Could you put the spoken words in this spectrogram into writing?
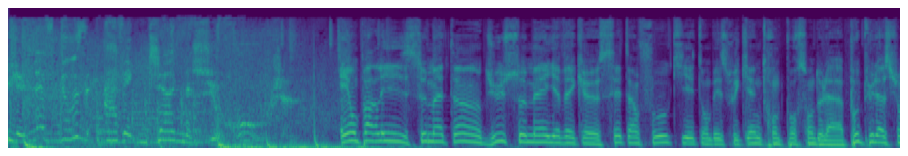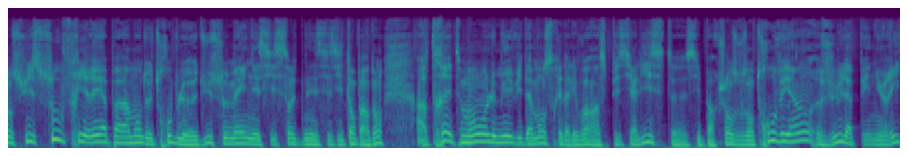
Le 9-12 avec John. Sur Rouge. Et on parlait ce matin du sommeil avec euh, cette info qui est tombée ce week-end. 30% de la population suisse souffrirait apparemment de troubles du sommeil nécessitant pardon, un traitement. Le mieux évidemment serait d'aller voir un spécialiste euh, si par chance vous en trouvez un, vu la pénurie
